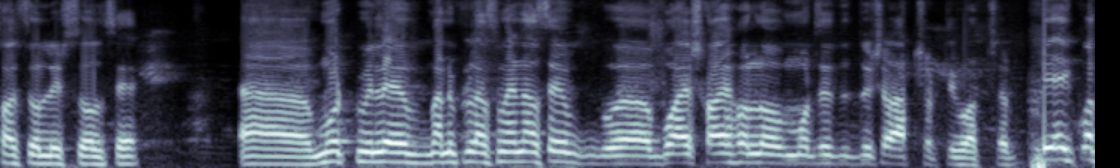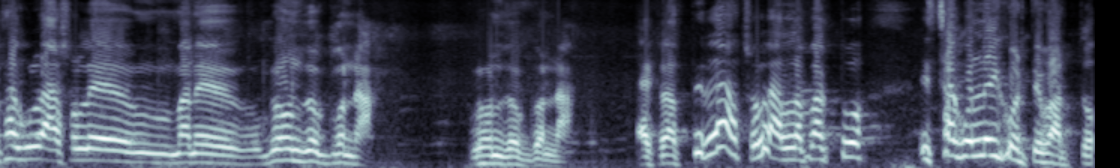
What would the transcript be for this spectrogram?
ছয়চল্লিশ চলছে। মোট মিলে মানে প্লাস মাইনাসে বয়স হয় হলো মসজিদের দুইশো আটষট্টি বছর। এই কথাগুলো আসলে মানে গ্রহণযোগ্য না। গ্রহণযোগ্য না। এক রাত্রিরে আসলে আল্লাহ পাক তো ইচ্ছা করলেই করতে পারতো।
